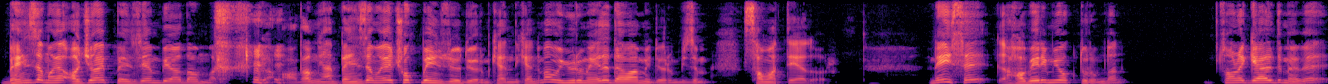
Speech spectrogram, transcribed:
Benzema'ya acayip benzeyen bir adam var. ya adam yani Benzema'ya çok benziyor diyorum kendi kendime ama yürümeye de devam ediyorum bizim Samatya'ya doğru. Neyse haberim yok durumdan. Sonra geldim eve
